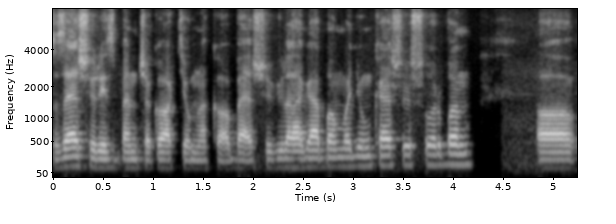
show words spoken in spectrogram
az első részben csak Artyomnak a belső világában vagyunk elsősorban, a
